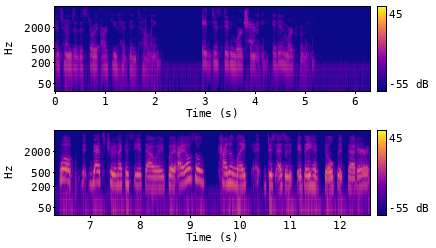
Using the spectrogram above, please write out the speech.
in terms of the story arc you had been telling it just didn't work for me it didn't work for me well th- that's true and i can see it that way but i also kind of like just as a, if they had built it better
